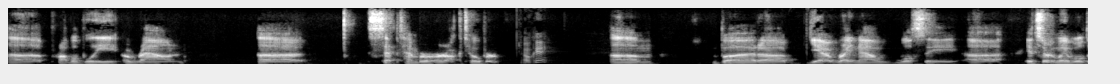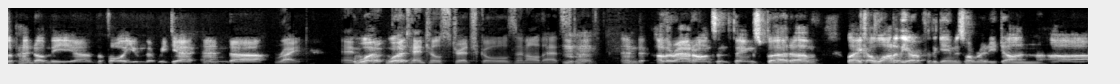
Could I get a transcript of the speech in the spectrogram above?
uh, probably around uh, September or October. okay. Um, but uh, yeah, right now we'll see. Uh, it certainly will depend on the uh, the volume that we get and uh, Right. And What- po- what- potential stretch goals and all that Mhm. stuff. and other add-ons and things. But um, like a lot of the art for the game is already done. Uh,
